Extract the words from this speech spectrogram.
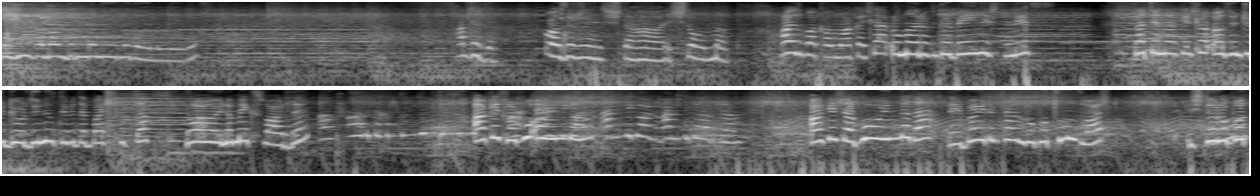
Uzun zamandır Nani ile de oynamıyoruz. Hadi de. Hazırız işte ha işte ondan. Hadi bakalım arkadaşlar. Umarım video beğenirsiniz. Zaten arkadaşlar az önce gördüğünüz gibi de başlıkta ya öyle Max vardı. Arkadaşlar bu oyunda arkadaşlar bu oyunda da e, böyle bir tane robotumuz var. İşte robot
